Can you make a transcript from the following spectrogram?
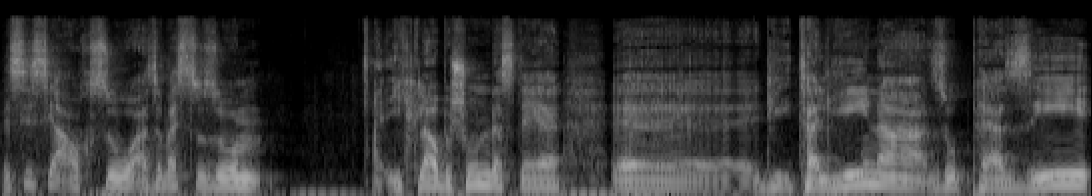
Es ist ja auch so, also weißt du, so, ich glaube schon, dass der äh, die Italiener so per se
